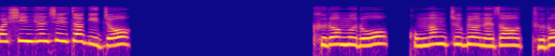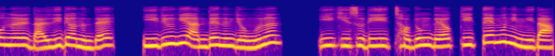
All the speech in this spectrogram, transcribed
훨씬 현실적이죠. 그러므로 공항 주변에서 드론을 날리려는데 이륙이 안 되는 경우는 이 기술이 적용되었기 때문입니다.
